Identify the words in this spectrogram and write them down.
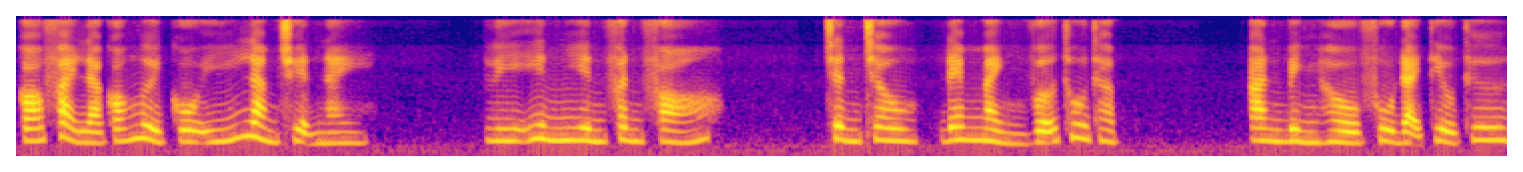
Có phải là có người cố ý làm chuyện này? Lý Yên Nhiên phân phó. Trân Châu, đem mảnh vỡ thu thập. An Bình Hầu phủ đại tiểu thư,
